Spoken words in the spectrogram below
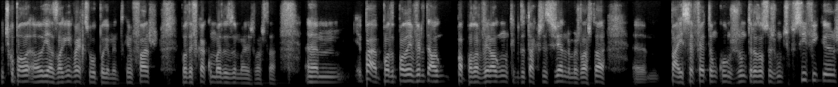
Desculpa, aliás, alguém que vai receber o pagamento, quem faz, pode ficar com moedas a mais, lá está. Um, epá, pode, pode, haver, pá, pode haver algum tipo de ataques desse género, mas lá está. Um, pá, isso afeta um conjunto de transações muito específicas.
